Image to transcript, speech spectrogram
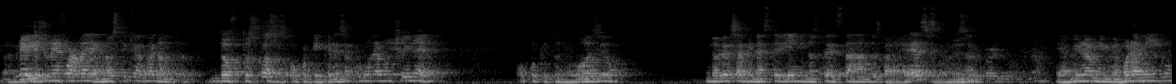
Claro. No, y es una forma diagnóstica, bueno, dos, dos cosas, o porque querés acumular mucho dinero, o porque tu negocio no lo examinaste bien y no te está dando para eso. Y a mí una- mi mejor amigo,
